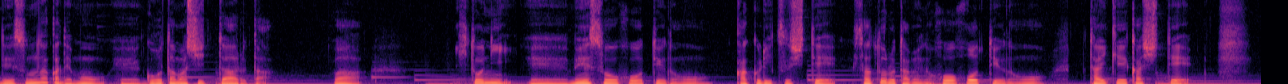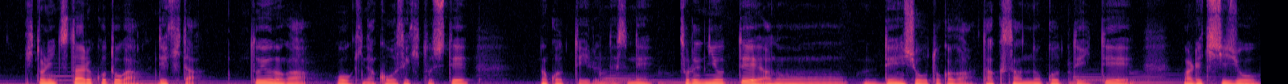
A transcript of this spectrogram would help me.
でその中でも、えーゴータマ・シッタールタは人に、えー瞑想法っていうのを確立して悟るための方法っていうのを体系化して人に伝えることができたというのが大きな功績として残っているんですね。それによってあの伝承とかがたくさん残っていて、まあ、歴史上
